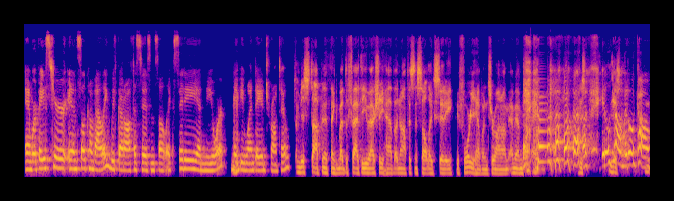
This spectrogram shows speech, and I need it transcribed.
And we're based here in Silicon Valley. We've got offices in Salt Lake City and New York, mm-hmm. maybe mm-hmm. one day in Toronto. I'm just stopping to think about the fact that you actually have an office in Salt Lake City before you have one in Toronto. I mean, I'm, just, it'll just, come, it'll come.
